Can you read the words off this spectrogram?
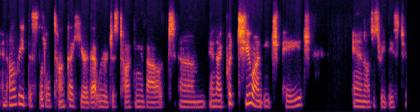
And I'll read this little tanka here that we were just talking about. Um, and I put two on each page, and I'll just read these two.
